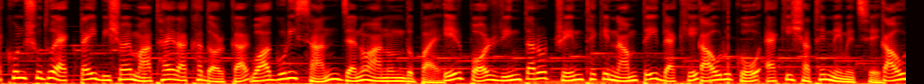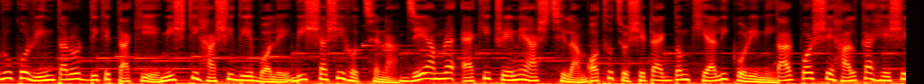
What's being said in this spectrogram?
এখন শুধু একটাই বিষয় মাথায় রাখা দরকার ওয়াগুরি সান যেন আনন্দ পায়। এরপর রিনতারো ট্রেন থেকে নামতেই দেখে কাউরুকো একই সাথে নেমেছে। কাউরুকো রিনতারোর দিকে তাকিয়ে মিষ্টি হাসি দিয়ে বলে, বিশ্বাসই হচ্ছে না। যে আমরা একই ট্রেনে আসছিলাম, অথচ সেটা একদম খেয়ালই করিনি। তারপর সে হালকা হেসে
